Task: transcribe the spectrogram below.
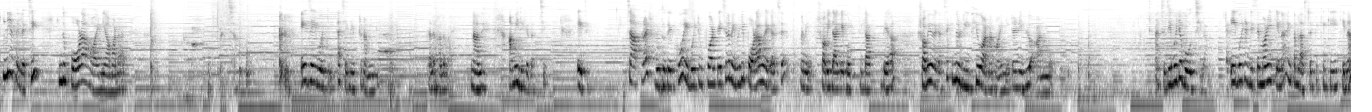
কিনে ফেলেছি, কিন্তু পড়া হয়নি আমার আর। আচ্ছা। এই যে এই বইটি আচ্ছা এগুলো একটু নামিয়ে দিই। তাহলে ভালো হয়। নাহলে আমি ঢেকে যাচ্ছি। এই যে চাপরাস বুদ্ধদেব গো, এই বইটি উপহার পেয়েছিলাম, এই বইটি পড়া হয়ে গেছে। মানে সবই দাগে ভর্তি দাগ দেয়া, সবই হয়ে গেছে, কিন্তু রিভিউ আনা হয়নি, এটা রিভিউ আনব। আচ্ছা যে বইটা বলছিলাম, এই বইটা ডিসেম্বরেই কেনা, একদম লাস্টের দিকে গিয়ে কেনা।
